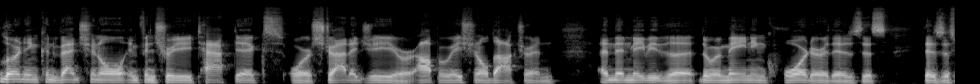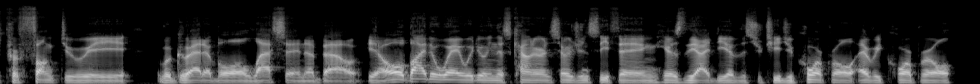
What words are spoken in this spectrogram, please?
learning conventional infantry tactics or strategy or operational doctrine. And then maybe the, the remaining quarter, there's this, there's this perfunctory, regrettable lesson about, you know, oh, by the way, we're doing this counterinsurgency thing. Here's the idea of the strategic corporal. Every corporal,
